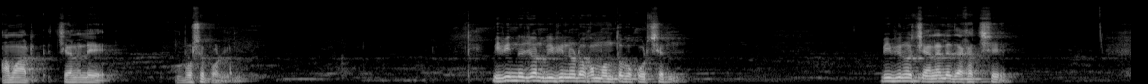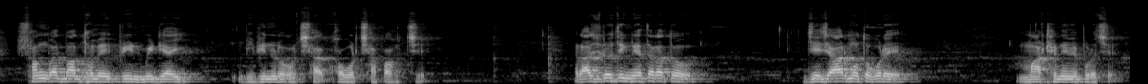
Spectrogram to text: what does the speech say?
আমার চ্যানেলে বসে পড়লাম। বিভিন্নজন বিভিন্ন রকম মন্তব্য করছেন। বিভিন্ন চ্যানেলে দেখাচ্ছে, সংবাদ মাধ্যমে, প্রিন্ট মিডিয়ায় বিভিন্ন রকম খবর ছাপা হচ্ছে। রাজনৈতিক নেতারা তো যে যার মতো করে মাঠে নেমে পড়েছে।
